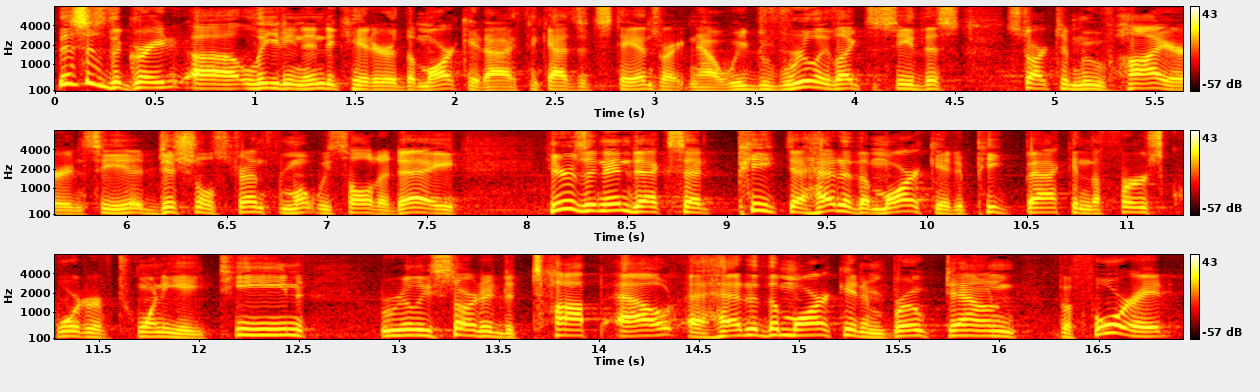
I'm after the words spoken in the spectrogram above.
this is the great uh, leading indicator of the market, I think, as it stands right now. We'd really like to see this start to move higher and see additional strength from what we saw today. Here's an index that peaked ahead of the market. It peaked back in the first quarter of 2018, really started to top out ahead of the market and broke down before it.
